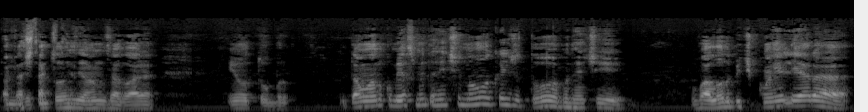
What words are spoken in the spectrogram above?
Vai fazer 14 tempo. anos agora em outubro. Então lá no começo muita gente não acreditou, quando a gente o valor do Bitcoin ele era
